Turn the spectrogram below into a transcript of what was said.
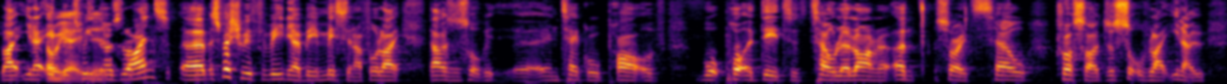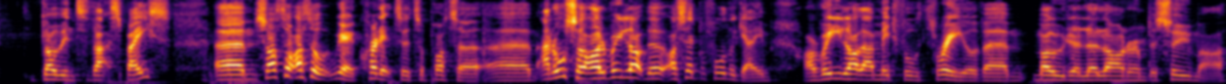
Like you know in Oh, yeah, between did. those lines, um, especially with Fabinho being missing. I feel like that was a sort of uh, integral part of what Potter did to tell Lallana, um, sorry, to tell Trossard, just sort of like you know go into that space. Um, so I thought, I thought, yeah, credit to, to Potter. Um, and also, I really like the. I said before the game, I really like that midfield three of um, Moder, Lallana, and Bissouma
